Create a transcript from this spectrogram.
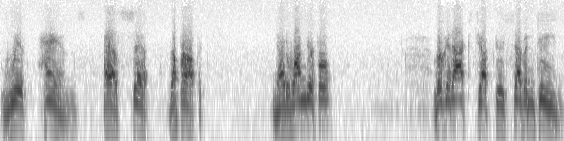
with hands, as saith the prophets. Isn't that wonderful? Look at Acts chapter 17,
